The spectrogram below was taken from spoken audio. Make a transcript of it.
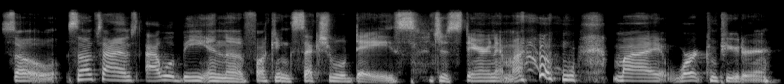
So sometimes I will be in a fucking sexual daze, just staring at my my work computer,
